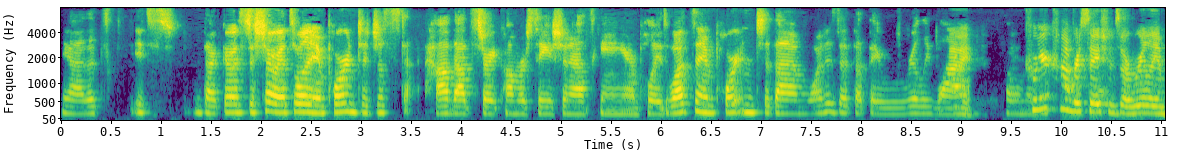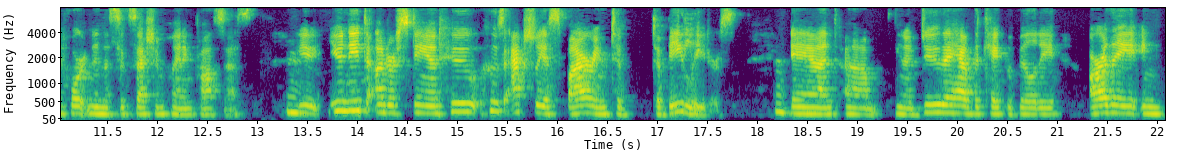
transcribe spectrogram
Yeah, that's it's that goes to show it's really important to just have that straight conversation asking your employees what's important to them, what is it that they really want. Right career conversations are really important in the succession planning process. Mm-hmm. You you need to understand who who's actually aspiring to to be leaders, mm-hmm. and um, you know, do they have the capability? Are they in,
